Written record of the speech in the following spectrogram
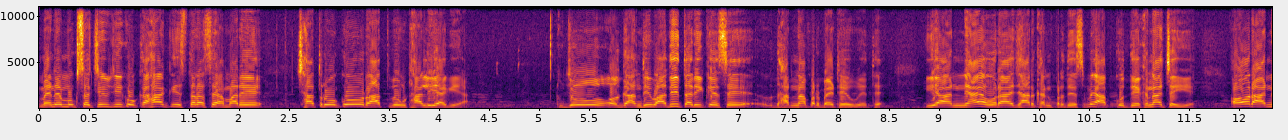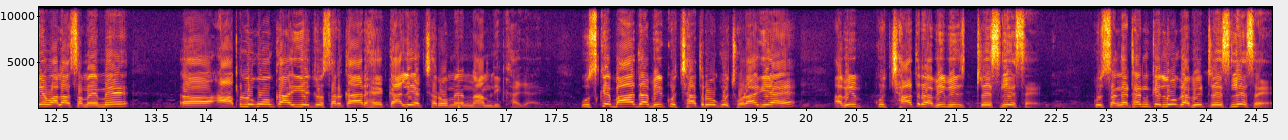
मैंने मुख्य सचिव जी को कहा कि इस तरह से हमारे छात्रों को रात में उठा लिया गया, जो गांधीवादी तरीके से धरना पर बैठे हुए थे। यह अन्याय हो रहा है झारखंड प्रदेश में, आपको देखना चाहिए। और आने वाला समय में आप लोगों का ये जो सरकार है, काले अक्षरों में नाम लिखा जाए। उसके बाद अभी कुछ छात्रों को छोड़ा गया है। अभी कुछ छात्र अभी भी ट्रेसलेस हैं। कुछ संगठन के लोग अभी ट्रेसलेस हैं।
